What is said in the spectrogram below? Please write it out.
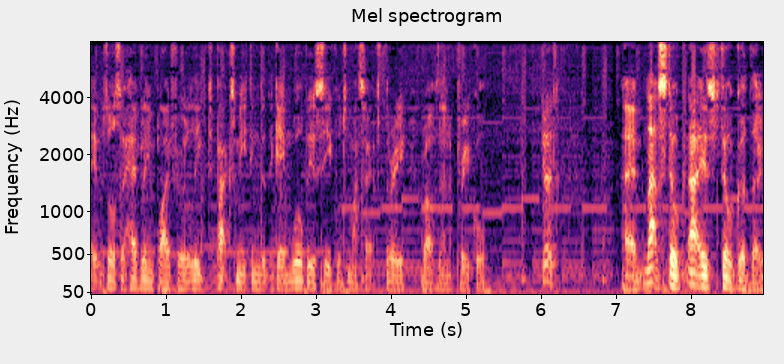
It was also heavily implied through a leaked PAX meeting that the game will be a sequel to Mass Effect 3 rather than a prequel. Good. Um, that's still that is still good though.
